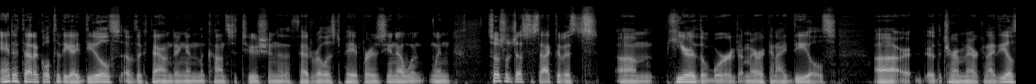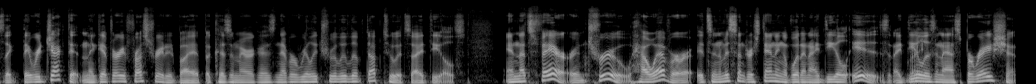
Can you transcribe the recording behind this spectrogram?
antithetical to the ideals of the founding and the Constitution and the Federalist Papers. You know, when, when social justice activists um, hear the word American ideals, uh, or, the term American ideals, they, they reject it and they get very frustrated by it because America has never really truly lived up to its ideals. And that's fair and true. However, it's a misunderstanding of what an ideal is. An ideal right. is an aspiration.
